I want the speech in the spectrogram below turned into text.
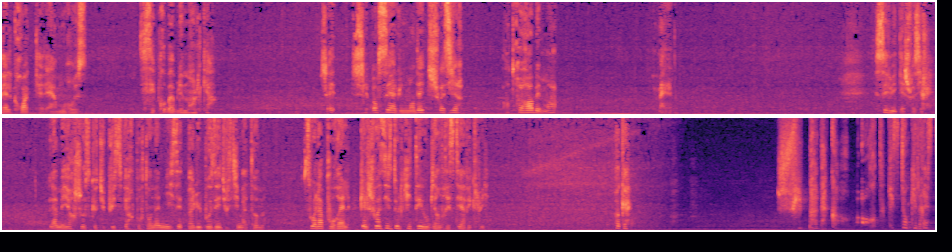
Mais elle croit qu'elle est amoureuse. C'est probablement le cas. J'ai j'ai pensé à lui demander de choisir entre Rob et moi. Mais. C'est lui qu'elle choisirait. La meilleure chose que tu puisses faire pour ton amie, c'est de pas lui poser d'ultimatum. Sois là pour elle, qu'elle choisisse de le quitter ou bien de rester avec lui. Ok. Je suis pas d'accord. Hors de question qu'il reste,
